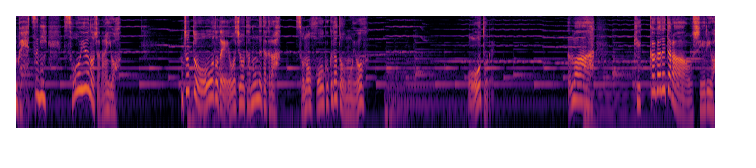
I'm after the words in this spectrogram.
別にそういうのじゃないよ。ちょっとオートで用事を頼んでたからその報告だと思うよ。オートで？まあ結果が出たら教えるよ。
